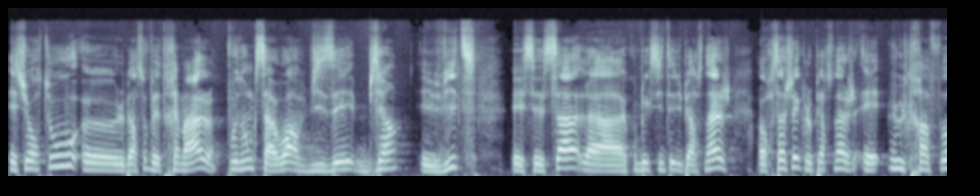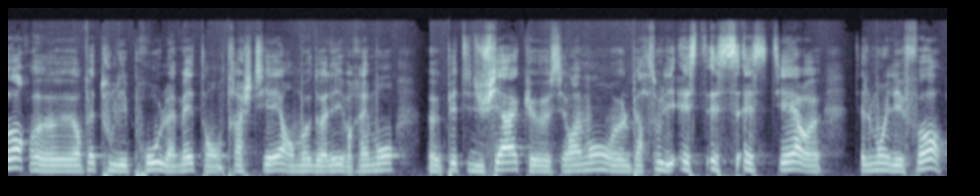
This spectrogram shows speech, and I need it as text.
et surtout, le perso fait très mal. Faut donc savoir viser bien et vite. Et c'est ça la complexité du personnage. Alors sachez que le personnage est ultra fort. Euh, en fait, tous les pros la mettent en trash tiers, en mode aller vraiment euh, péter du fiac. Euh, c'est vraiment le perso, il est S, tellement il est fort.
